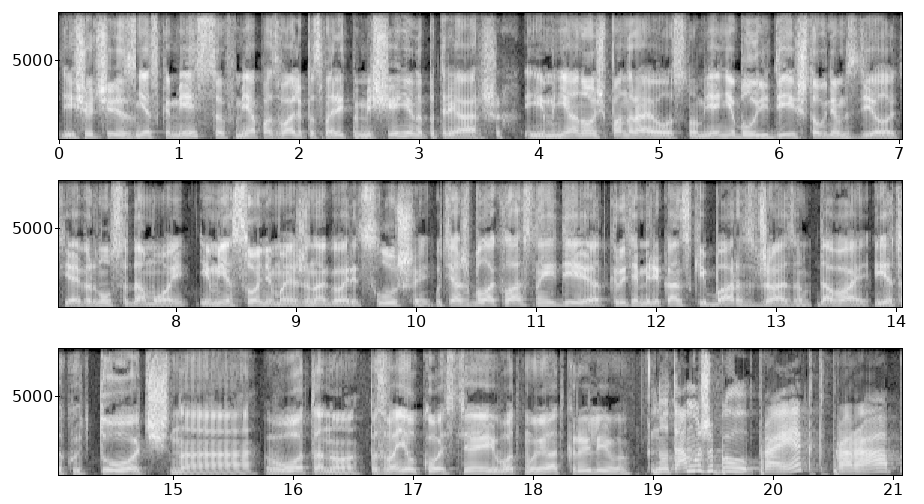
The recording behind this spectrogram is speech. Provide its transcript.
Еще через несколько месяцев меня позвали посмотреть помещение на Патриарших. И мне оно очень понравилось, но у меня не было идей, что в нем сделать. Я вернулся домой, и мне Соня, моя жена, говорит, слушай, у тебя же была классная идея открыть американский бар с джазом. Давай. И я такой, точно. Вот оно. Позвонил Костя, и вот мы открыли его. Но там уже был проект, прораб.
